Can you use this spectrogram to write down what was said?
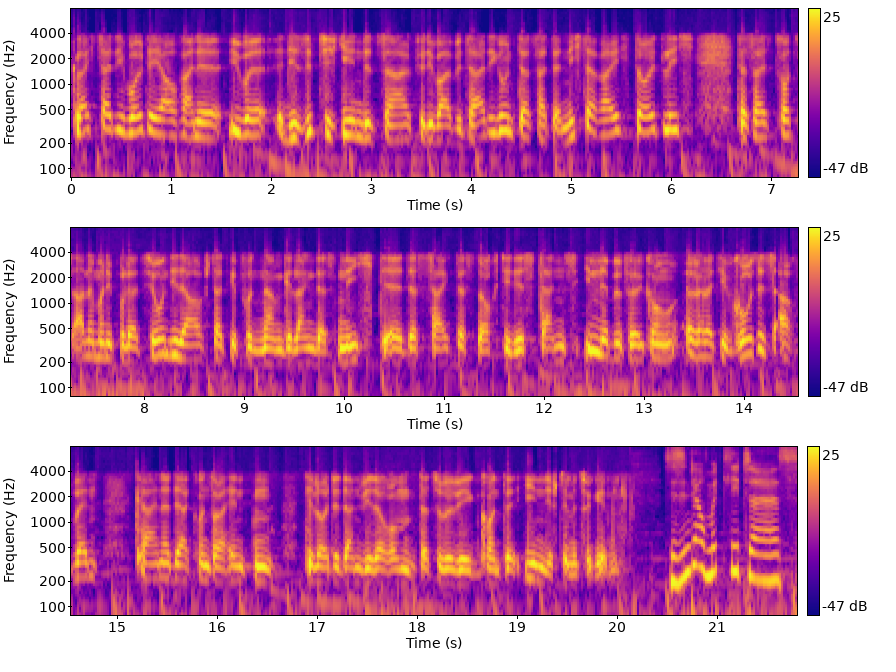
Gleichzeitig wollte er ja auch eine über die 70 gehende Zahl für die Wahlbeteiligung. Das hat er nicht erreicht, deutlich. Das heißt, trotz aller Manipulationen, die darauf stattgefunden haben, gelang das nicht. Äh, das zeigt, dass doch die Distanz in der Bevölkerung relativ groß ist, auch wenn keiner der Kontrahenten die Leute dann wiederum dazu bewegen konnte, ihnen die Stimme zu geben. Sie sind ja auch Mitglied des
